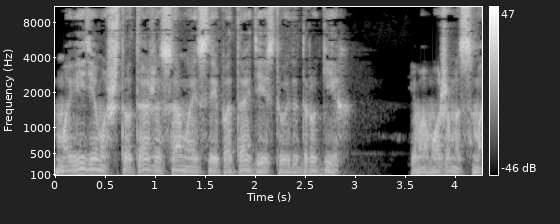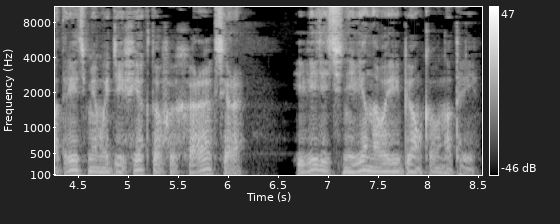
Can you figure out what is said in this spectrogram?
Мы видим, что та же самая слепота действует в других, и мы можем смотреть мимо дефектов их характера и видеть невинного ребенка внутри.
